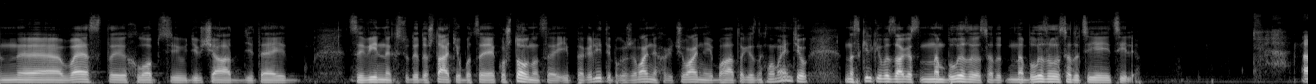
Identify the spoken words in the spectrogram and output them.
не вести хлопців, дівчат, дітей цивільних сюди до штатів, бо це є коштовно. Це і переліт, і проживання, харчування, і багато різних моментів. Наскільки ви зараз наблизилися до наблизилися до цієї цілі? Е,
